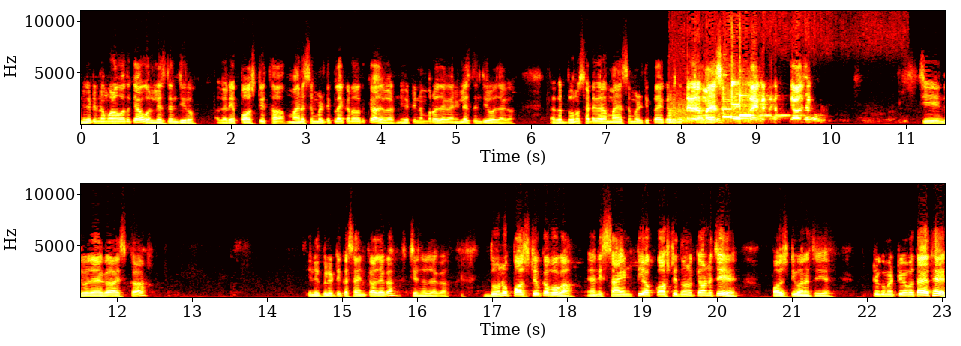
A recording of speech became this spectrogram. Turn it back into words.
नेगेटिव नंबर होगा तो क्या होगा? लेस देन ज़ीरो अगर ये पॉजिटिव था माइनस से मल्टीप्लाई करोगे तो क्या हो जाएगा? नेगेटिव नंबर हो जाएगा लेस देन ज़ीरो हो जाएगा। अगर दोनों साइड अगर माइनस से मल्टीप्लाई करेंगे तो चेंज हो जाएगा? इसका। इनइक्वलिटी का साइन क्या हो जाएगा? चेंज हो जाएगा। दोनों पॉजिटिव कब होगा? यानी साइन टी और कॉस टी दोनों क्या होना चाहिए? पॉजिटिव आना चाहिए। ट्रिगोमेट्री में बताए थे?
